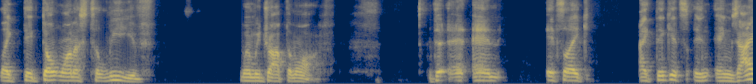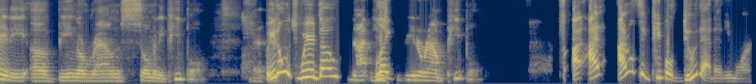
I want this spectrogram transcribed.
like they don't want us to leave when we drop them off. The, and it's like I think it's an anxiety of being around so many people. Well, you know what's weird though? not like- being around people. I, I I don't think people do that anymore.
